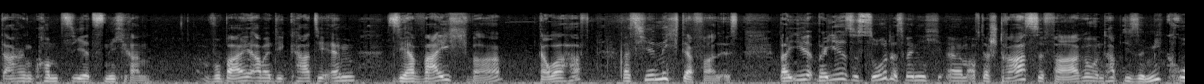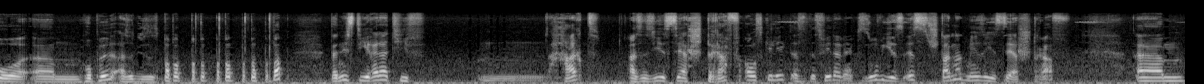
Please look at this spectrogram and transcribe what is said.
daran kommt sie jetzt nicht ran. Wobei aber die KTM sehr weich war, dauerhaft was hier nicht der Fall ist. Bei ihr, bei ihr ist es so, dass wenn ich ähm, auf der Straße fahre und habe diese Mikro-Huppel, ähm, also dieses Bop, Bop, Bop, dann ist die relativ mh, mm, hart. Also sie ist sehr straff ausgelegt. Also das Federwerk, so wie es ist, standardmäßig ist sehr straff. Ähm,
